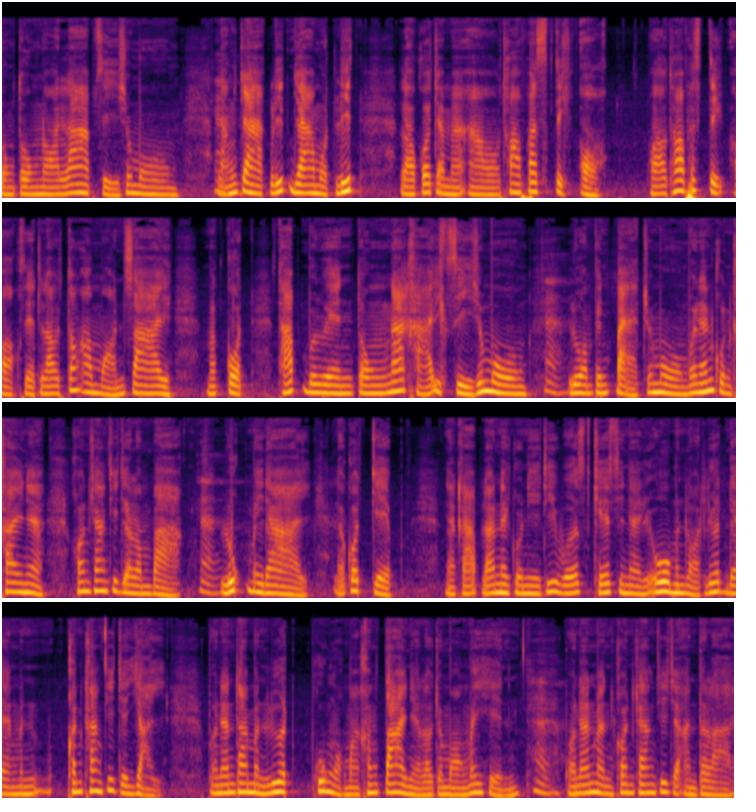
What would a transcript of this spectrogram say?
ตรงๆนอนราบ 4 ชั่วโมงค่ะหลังจากฤทธิ์ยาหมดฤทธิ์เราก็จะมาเอาท่อพลาสติกออกพอเอาท่อพลาสติกออกเสร็จเราต้องเอาหมอนทราย มากดทับบริเวณตรงหน้าขาอีก 4 ชั่วโมงค่ะรวมเป็น 8 ชั่วโมง เพราะฉะนั้นคนไข้เนี่ยค่อนข้างที่จะลำบากค่ะลุกไม่ได้ แล้วก็เจ็บ นะครับ แล้วในกรณีที่ worst case scenario มันหลอดเลือดแดงมันค่อนข้างที่จะใหญ่ เพราะฉะนั้นถ้ามันเลือดพุ่งออกมาข้างใต้เนี่ยเราจะมองไม่เห็นค่ะเพราะฉะนั้นมันค่อนข้างที่จะอันตราย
